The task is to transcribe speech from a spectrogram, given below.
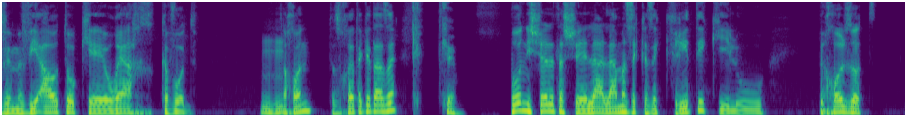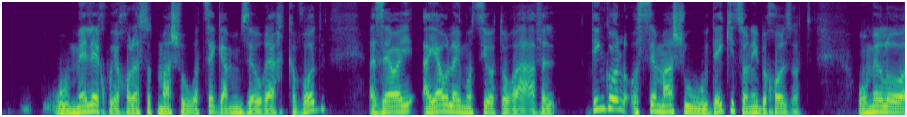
ומביאה אותו כאורח כבוד. Mm-hmm. נכון? אתה זוכר את הקטע הזה? כן. פה נשאלת השאלה למה זה כזה קריטי כאילו בכל זאת הוא מלך הוא יכול לעשות מה שהוא רוצה גם אם זה אורח כבוד אז זה היה אולי מוציא אותו רע אבל טינגול עושה משהו די קיצוני בכל זאת. הוא אומר לו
